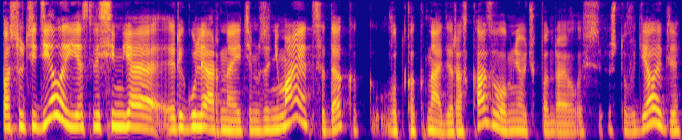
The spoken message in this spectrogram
по сути дела, если семья регулярно этим занимается, да, как, вот как Надя рассказывала, мне очень понравилось, что вы делаете,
